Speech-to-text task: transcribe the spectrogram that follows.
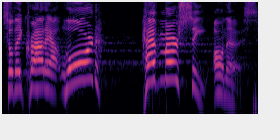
So they cried out, Lord, have mercy on us.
